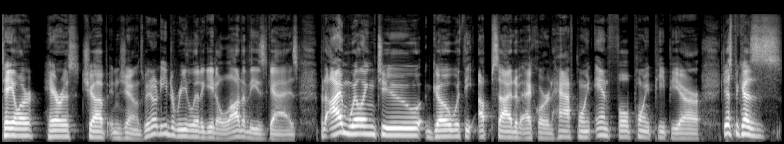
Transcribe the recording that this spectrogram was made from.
Taylor, Harris, Chubb, and Jones. We don't need to relitigate a lot of these guys, but I'm willing to go with the upside of Ekeler in half point and full point PPR just because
